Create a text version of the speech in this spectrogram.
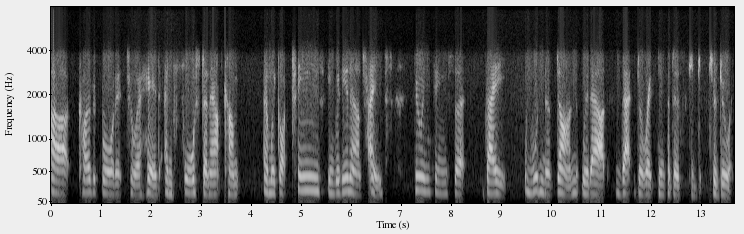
uh, COVID brought it to a head and forced an outcome. And we got teams in, within our TAFEs doing things that they wouldn't have done without that direct impetus to, to do it.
